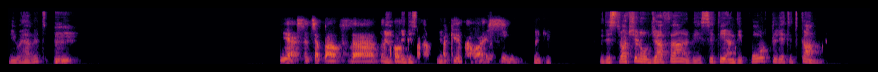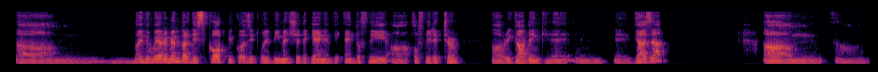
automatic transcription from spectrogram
you have it? yes, it's above the, the yeah, quote yeah. Weiss. Thank you. The destruction of Jaffa, the city and the port, let it come. Um, by the way, remember this quote because it will be mentioned again in the end of the uh, of the lecture uh, regarding uh, uh Gaza. Um, uh,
